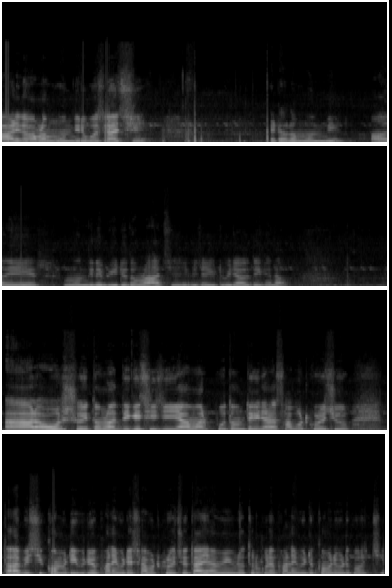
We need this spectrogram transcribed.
আর এরকম আমরা মন্দিরে বসে আছি। এটা হলো মন্দির, আমাদের মন্দিরের ভিডিও তোমরা আছে যে ইউটিউবে যাও দেখে নাও। আর অবশ্যই তোমরা দেখেছি যে আমার প্রথম থেকে যারা সাপোর্ট করেছ, তারা বেশি comedy video funny video support করেছ, তাই আমি নতুন করে ফানি ভিডিও কমেডি ভিডিও করছি।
